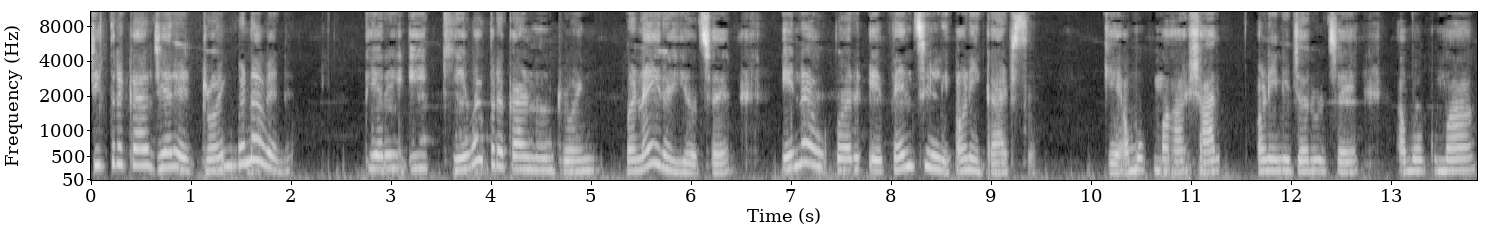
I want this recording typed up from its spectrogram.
ચિત્રકાર જ્યારે ડ્રોઈંગ બનાવે ને, ત્યારે એ કેવા પ્રકારનું ડ્રોઈંગ બનાવી રહ્યો છે, એના ઉપર એ પેન્સિલની અણી કાઢશે કે અમુકમાં શાર્પ અણીની જરૂર છે, અમુકમાં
